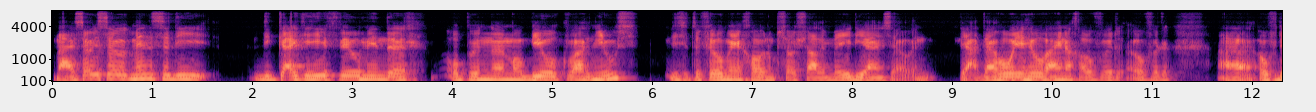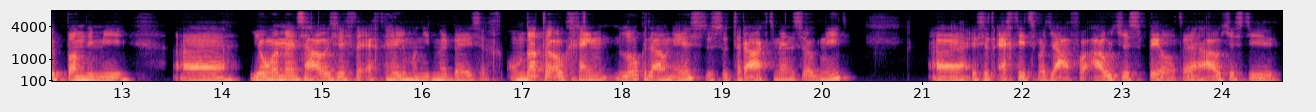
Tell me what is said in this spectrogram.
Nou, sowieso mensen die, die kijken hier veel minder op hun mobiel qua nieuws. Die zitten veel meer gewoon op sociale media en zo. En ja, daar hoor je heel weinig over, over, over de pandemie. Jonge mensen houden zich er echt helemaal niet mee bezig. Omdat er ook geen lockdown is, dus het raakt mensen ook niet. Uh, is het echt iets wat ja, voor oudjes speelt. Hè? Oudjes die,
